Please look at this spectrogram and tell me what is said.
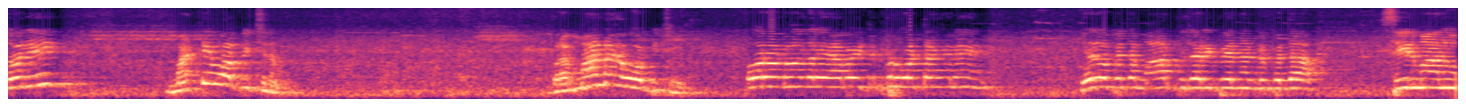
తోని మట్టి ఓపించినాం. బ్రహ్మాండంగా ఓపించింది ఓ రెండు వందల యాభై ట్రిప్పులు కొట్టంగానే ఏదో పెద్ద మార్పు జరిగిపోయిందంటూ పెద్ద సినిమాను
